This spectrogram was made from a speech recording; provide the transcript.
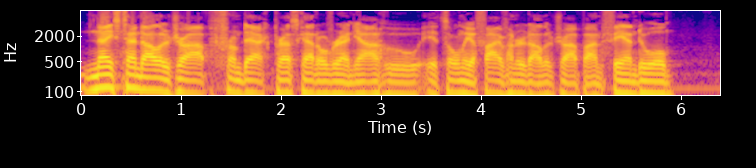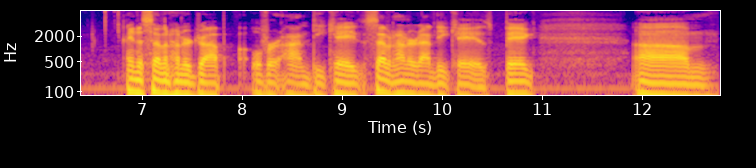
nice $10 drop from Dak Prescott over on Yahoo. It's only a $500 drop on FanDuel and a 700 drop over on DK. 700 on DK is big. Um,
